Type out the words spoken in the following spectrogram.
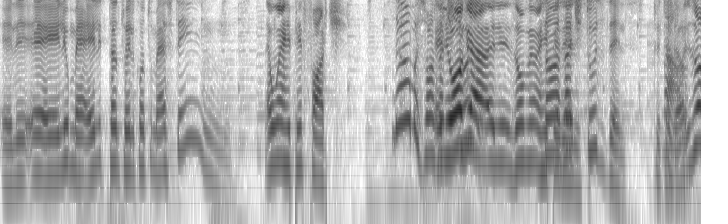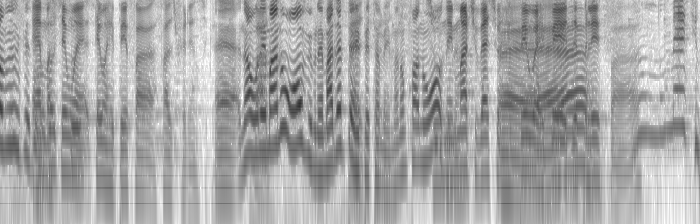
ele, ele, o Me- ele tanto ele quanto o Messi tem... É um RP forte. Não, mas são as Ele atitudes. ouve a, eles ouvem o RP São as deles. atitudes deles. Tu entendeu? Não, eles ouvem o RP É, mas tem um, tem um RP fa- faz diferença. cara. É, não, o Faz. Neymar não ouve. O Neymar deve ter Faz RP também, mas não, fa- não Se ouve. o Neymar né? tivesse o RP, o RP ia dizer pra ele... Faz. Não, não mete um...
